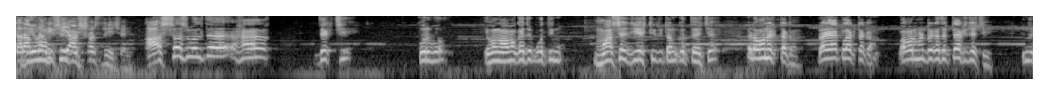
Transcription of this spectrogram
তারা আপনাকে কি আশ্বাস দিয়েছেন? আশ্বাস বলতে হ্যাঁ দেখছি করব। এবং আমার কাছে প্রতি মাসে জিএসটি রিটার্ন করতে হয়েছে এটা অনেক টাকা প্রায় এক লাখ টাকা। গভর্নমেন্টের কাছে ট্যাক্স যাচ্ছে কিন্তু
